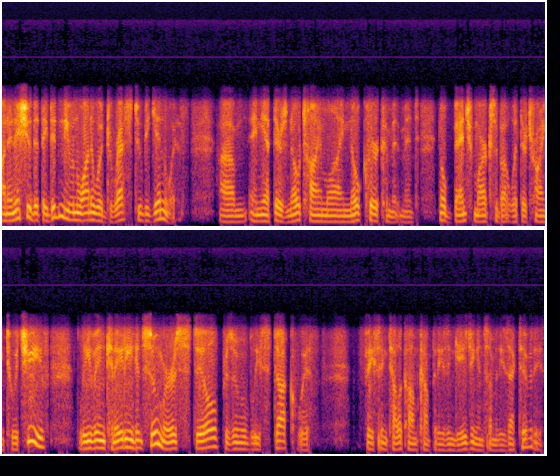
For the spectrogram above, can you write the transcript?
on an issue that they didn't even want to address to begin with. Um, and yet there's no timeline, no clear commitment, no benchmarks about what they're trying to achieve, leaving Canadian consumers still presumably stuck with facing telecom companies engaging in some of these activities.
